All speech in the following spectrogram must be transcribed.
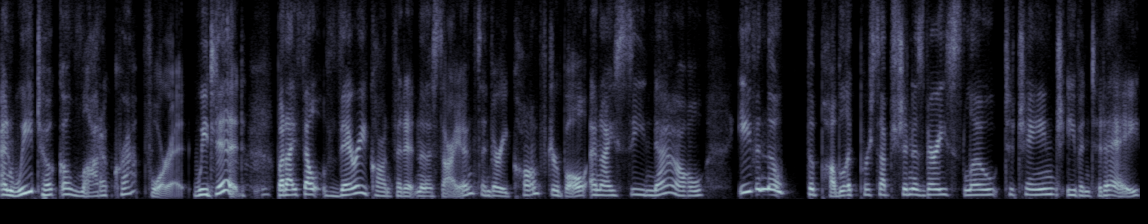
And we took a lot of crap for it. We did. Mm-hmm. But I felt very confident in the science and very comfortable. And I see now, even though the public perception is very slow to change, even today,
